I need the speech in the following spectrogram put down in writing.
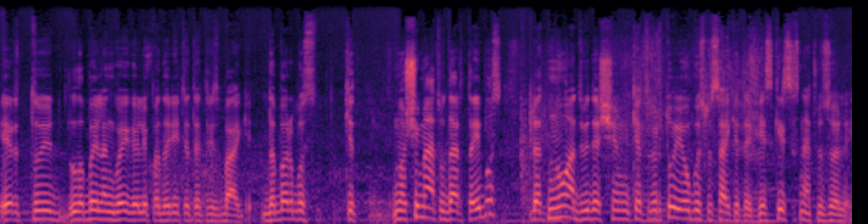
ir tu labai lengvai gali padaryti T3 bagį. Dabar bus, kit... nuo šių metų dar tai bus, bet nuo 24 jau bus visai kitaip, jie skirsis net vizualiai.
